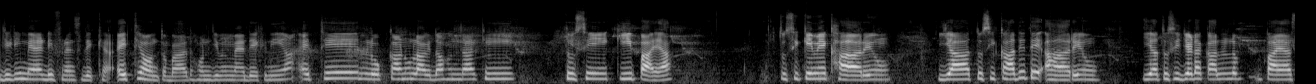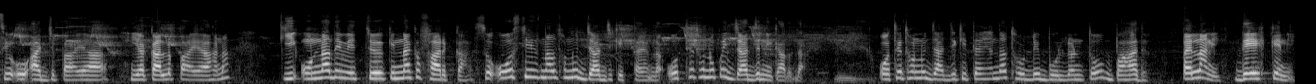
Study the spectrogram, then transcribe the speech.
ਜਿਹੜੀ ਮੈਂ ਡਿਫਰੈਂਸ ਦੇਖਿਆ, ਇੱਥੇ ਆਉਣ ਤੋਂ ਬਾਅਦ, ਹੁਣ ਜਿਵੇਂ ਮੈਂ ਦੇਖਦੀ ਆ ਇੱਥੇ ਲੋਕਾਂ ਨੂੰ ਲੱਗਦਾ ਹੁੰਦਾ ਕਿ ਤੁਸੀਂ ਕੀ ਪਾਇਆ? ਤੁਸੀਂ ਕਿਵੇਂ ਖਾ ਰਹੇ ਹੋ? ਜਾਂ ਤੁਸੀਂ ਕਾਹਦੇ ਤੇ ਆ ਰਹੇ ਹੋ? ਜਾਂ ਤੁਸੀਂ ਜਿਹੜਾ ਕੱਲ ਪਾਇਆ ਸੀ, ਉਹ ਅੱਜ ਪਾਇਆ ਜਾਂ ਕੱਲ ਪਾਇਆ, ਹਨਾ? ਕਿ ਉਹਨਾਂ ਦੇ ਵਿੱਚ ਕਿੰਨਾ ਕੁ ਫ਼ਰਕ ਆ? ਸੋ ਉਸ ਚੀਜ਼ ਨਾਲ ਤੁਹਾਨੂੰ ਜੱਜ ਕੀਤਾ ਜਾਂਦਾ। ਉੱਥੇ ਤੁਹਾਨੂੰ ਕੋਈ ਜੱਜ ਨਹੀਂ ਕਰਦਾ। ਉੱਥੇ ਤੁਹਾਨੂੰ ਜੱਜ ਕੀਤਾ ਜਾਂਦਾ ਤੁਹਾਡੇ ਬੋਲਣ ਤੋਂ ਬਾਅਦ। ਪਹਿਲਾਂ ਨਹੀਂ, ਦੇਖ ਕੇ ਨਹੀਂ।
